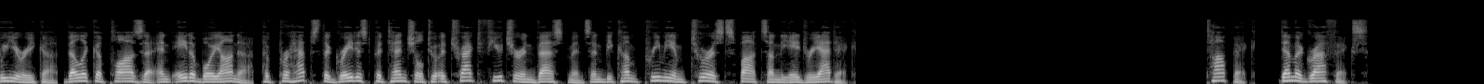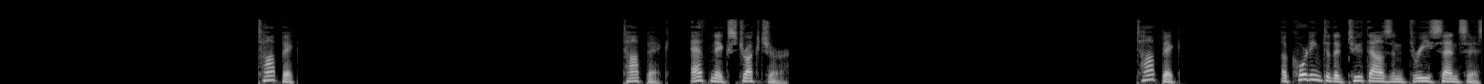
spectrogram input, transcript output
Buljarica, Velika Plaza and Ada Bojana, have perhaps the greatest potential to attract future investments and become premium tourist spots on the Adriatic. Demographics Topic. Topic: Ethnic structure. Topic. According to the 2003 census,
